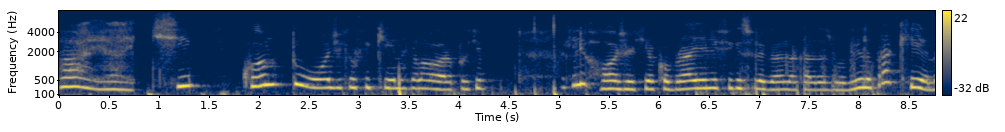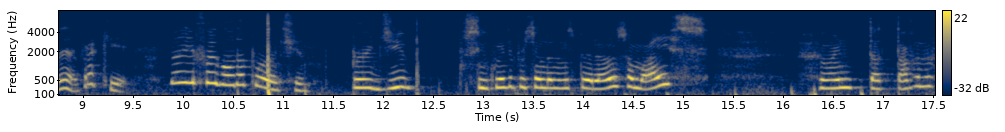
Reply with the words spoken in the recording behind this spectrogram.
Ai, ai, que quanto ódio que eu fiquei naquela hora, porque aquele Roger que ia cobrar e ele fica esfregando na cara das bobinas, pra quê, né? Pra quê? Daí foi gol da ponte. Perdi 50% da minha esperança, mas eu ainda tava?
